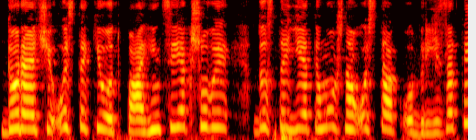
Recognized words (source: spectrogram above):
До речі, ось такі от пагінці, якщо ви достаєте, можна ось так обрізати.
